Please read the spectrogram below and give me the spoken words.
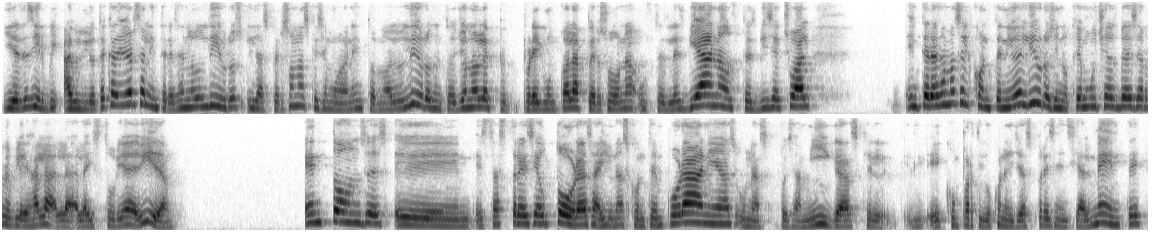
Y es decir, a Biblioteca Diversa le interesan los libros y las personas que se muevan en torno a los libros. Entonces yo no le pregunto a la persona, usted es lesbiana, usted es bisexual. Interesa más el contenido del libro, sino que muchas veces refleja la, la historia de vida. Entonces, eh, estas 13 autoras, hay unas contemporáneas, unas pues amigas que he compartido con ellas presencialmente,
